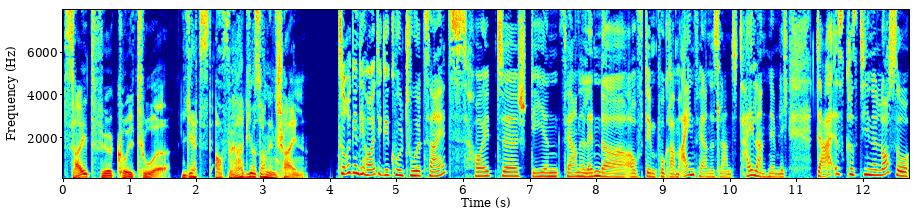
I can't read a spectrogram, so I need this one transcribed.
Zeit für Kultur. Jetzt auf Radio Sonnenschein. Zurück in die heutige Kulturzeit. Heute stehen ferne Länder auf dem Programm. Ein fernes Land, Thailand nämlich. Da ist Christine Losso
